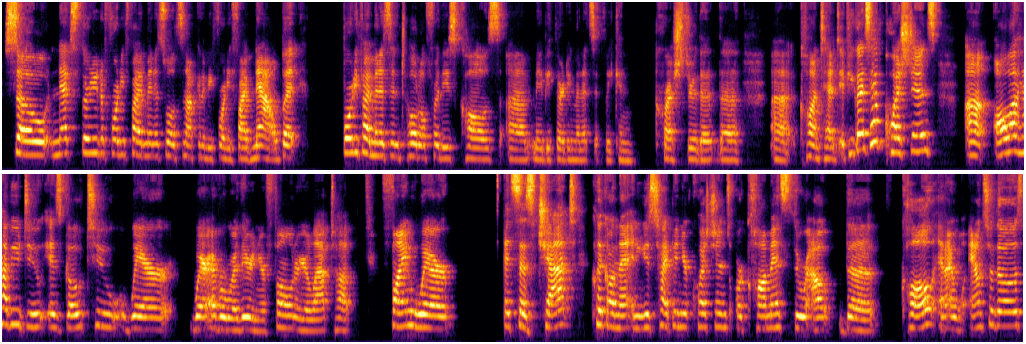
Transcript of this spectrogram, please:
So next 30 to 45 minutes, well, it's not going to be 45 now, but 45 minutes in total for these calls, um, maybe 30 minutes if we can crush through the, the uh, content. If you guys have questions, uh, all I have you do is go to where wherever, whether you're in your phone or your laptop, find where it says chat, click on that and you just type in your questions or comments throughout the call and I will answer those.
